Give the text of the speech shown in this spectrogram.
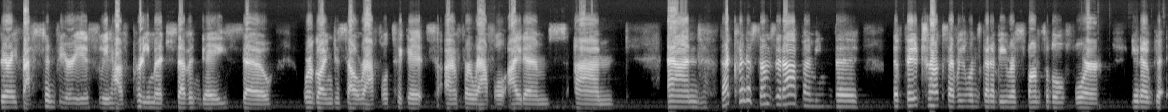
very fast and furious. We have pretty much seven days. So, we're going to sell raffle tickets uh, for raffle items. Um, and that kind of sums it up. I mean, the the food trucks, everyone's going to be responsible for, you know, get,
